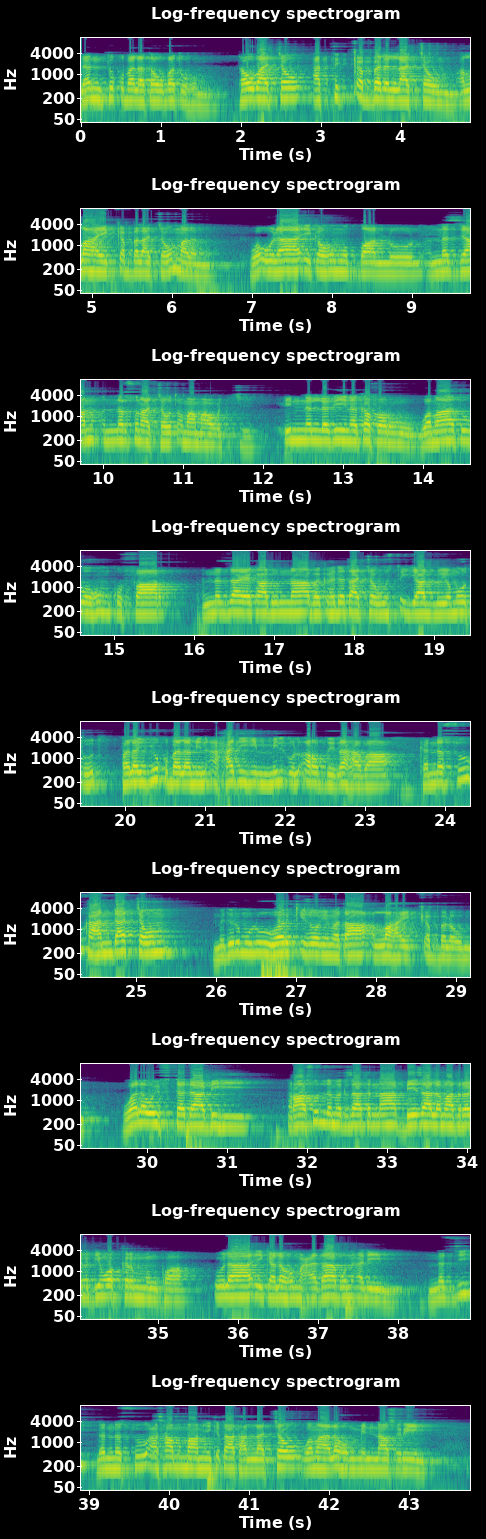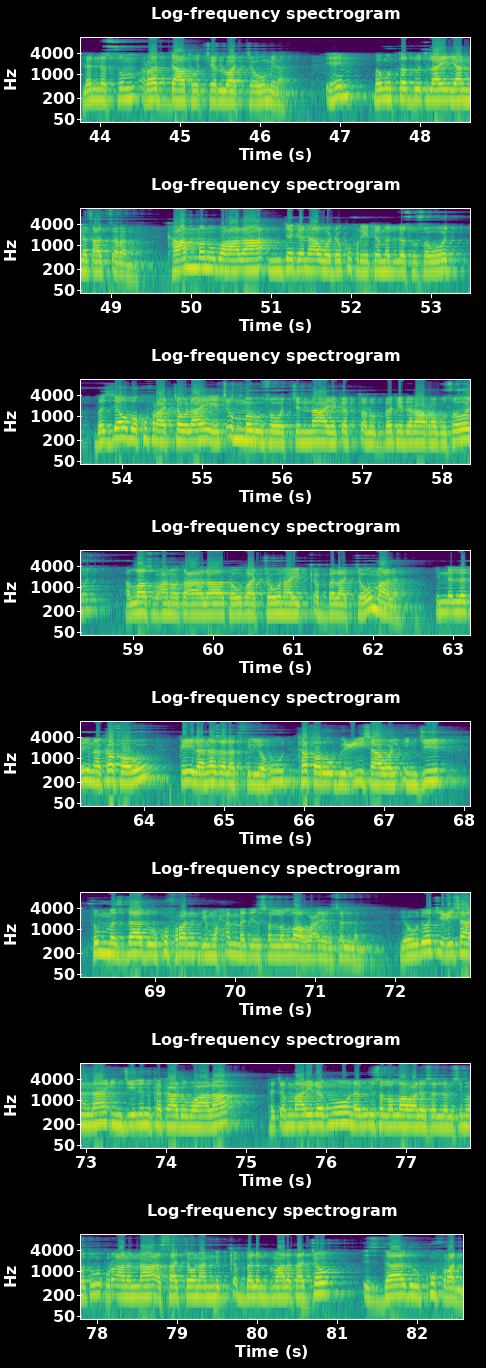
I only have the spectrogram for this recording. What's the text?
ለን ትቅበለ ተውበቱሁም ተውባቸው አትቀበልላቸውም አላህ አይቀበላቸውም ማለት ነው ወኡላኢከ ሁም ዳሉን እነዚያም እነርሱ ናቸው ጠማማዎች ኢነ አለዚነ ከፈሩ ወማቱ ወሁም ኩፋር እነዛ የካዱና በክህደታቸው ውስጥ እያሉ የሞቱት ፈለን ዩቅበለ ሚን አሐድህም ሚልኡ ልአርድ ዘሀባ ከእነሱ ከአንዳቸውም ምድር ሙሉ ወርቅ ይዞ ቢመጣ አላህ አይቀበለውም። ወለው ይፍተዳ ብሂ ራሱን ለመግዛትና ቤዛ ለማድረግ ቢሞክርም እንኳ ኡላኢከ ለሁም ዓዛቡን አሊም። እነዚህ ለነሱ አሳማሚ ቅጣት አላቸው። ወማ ለሁም ሚን ናስሪን ለእነሱም ረዳቶች የሏቸውም ይላል ይህም በሙርተዶች ላይ ያነጻጸረ ነው ካመኑ በኋላ እንደገና ወደ ኩፍር የተመለሱ ሰዎች በዚያው በኩፍራቸው ላይ የጨመሩ ሰዎችና የቀጠሉበት የደራረቡ ሰዎች አላህ ስብሓን ወተዓላ ተውባቸውን አይቀበላቸውም አለ إن الذين كفروا قيل نزلت في اليهود كفروا بعيسى والإنجيل ثم ازدادوا كفرا بمحمد صلى الله عليه وسلم የሁዶች ዒሳና እንጂልን ከካዱ በኋላ ተጨማሪ ደግሞ ነቢዩ ስለ ላሁ ለ ሲመጡ ቁርአንና እሳቸውን አንቀበልም በማለታቸው እዝዳዱ ኩፍረን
